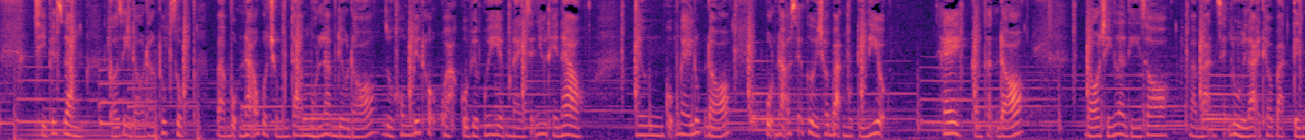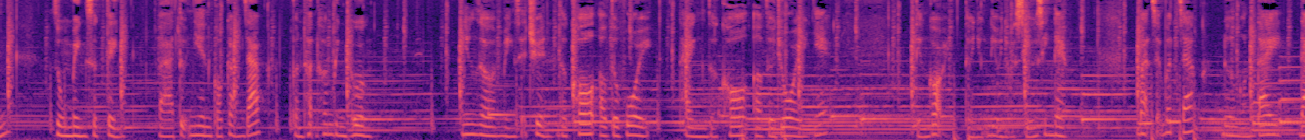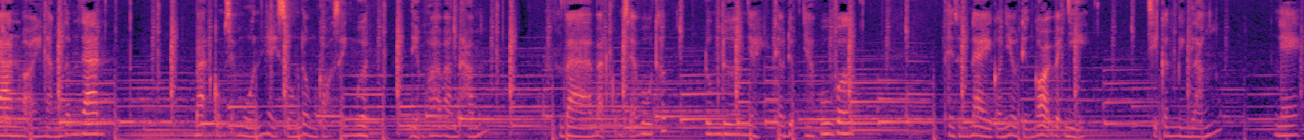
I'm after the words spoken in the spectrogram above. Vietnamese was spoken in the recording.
Chỉ biết rằng có gì đó đang thúc giục và bộ não của chúng ta muốn làm điều đó dù không biết hậu quả của việc nguy hiểm này sẽ như thế nào. Nhưng cũng ngay lúc đó, bộ não sẽ gửi cho bạn một tín hiệu. Hey, cẩn thận đó, đó chính là lý do mà bạn sẽ lùi lại theo bản tính dùng mình sực tỉnh và tự nhiên có cảm giác cẩn thận hơn bình thường. Nhưng giờ mình sẽ chuyển the call of the void thành the call of the joy nhé. Tiếng gọi từ những điều nhỏ xíu xinh đẹp. Bạn sẽ bất giác đưa ngón tay đan vào ánh nắng dâm gian. Bạn cũng sẽ muốn nhảy xuống đồng cỏ xanh mượt điểm hoa vàng thắm và bạn cũng sẽ vô thức đung đưa nhảy theo điệu nhạc vu vơ. Thế giới này có nhiều tiếng gọi vậy nhỉ? Chỉ cần mình lắng, nghe.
